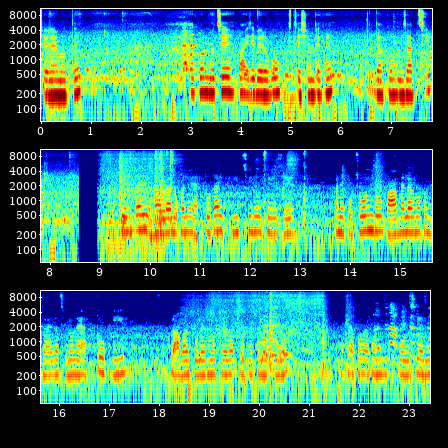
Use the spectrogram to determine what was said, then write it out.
ট্রেনের মধ্যে। এখন হচ্ছে বাইরে বেরোবো স্টেশন থেকে। দেখো, আমি যাচ্ছি। ট্রেনটাই হাওড়া লোকালে এতটাই ভিড় ছিল যে সে মানে প্রচণ্ড পা মেলার মতন জায়গা ছিল না, এত ভিড়। আবার পোলের মধ্যে আবার ছোটো ছেলে। ছিল দেখো, এখন বলছি আমি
